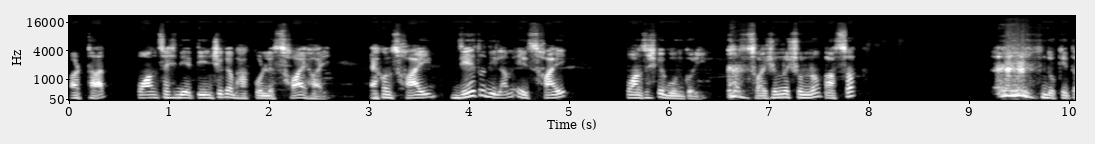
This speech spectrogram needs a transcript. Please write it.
অর্থাৎ পঞ্চাশ দিয়ে তিনশোকে ভাগ করলে ছয় হয়। এখন ছয় যেহেতু দিলাম, এই ছয় পঞ্চাশকে গুণ করি। ছয় শূন্য শূন্য পাঁচশো দুঃখিত।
